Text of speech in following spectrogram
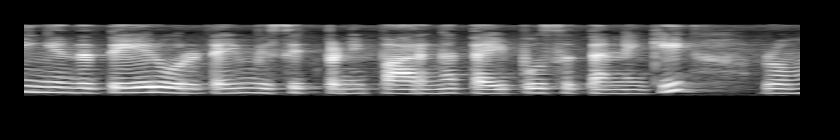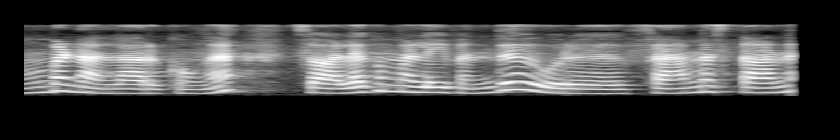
நீங்கள் இந்த தேர் ஒரு டைம் விசிட் பண்ணி பாருங்கள் தைப்பூசத்தன்னைக்கு ரொம்ப நல்லா இருக்குங்க. ஸோ அழகுமலை வந்து ஒரு ஃபேமஸான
